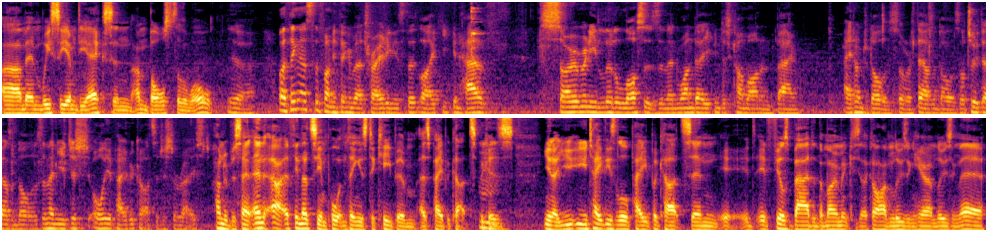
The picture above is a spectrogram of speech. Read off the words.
Mm. Um, and we see MDX and I'm balls to the wall. Yeah. Well, I think that's the funny thing about trading is that like you can have so many little losses, and then one day you can just come on and bang, eight hundred dollars or thousand dollars or two thousand dollars, and then you just all your paper cuts are just erased. Hundred percent, and uh, I think that's the important thing is to keep them as paper cuts Mm. because you know you, you take these little paper cuts and it, it, it feels bad at the moment because you're like oh I'm losing here I'm losing there,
